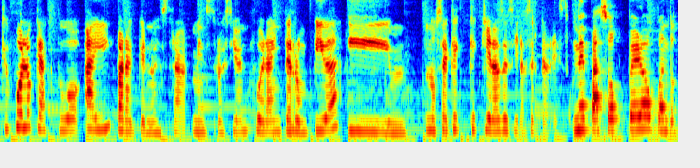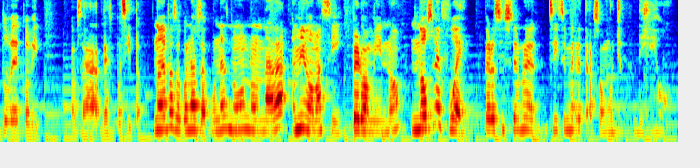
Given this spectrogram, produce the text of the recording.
qué fue lo que actuó ahí para que nuestra menstruación fuera interrumpida y mm, no sé qué, quieras decir acerca de eso. Me pasó, pero cuando tuve COVID. O sea, despuesito. No me pasó con las vacunas, no, no, nada. A mi mamá sí, pero a mí no. No se me fue, pero sí se me, sí se me retrasó mucho. Dije, oh, ¿qué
